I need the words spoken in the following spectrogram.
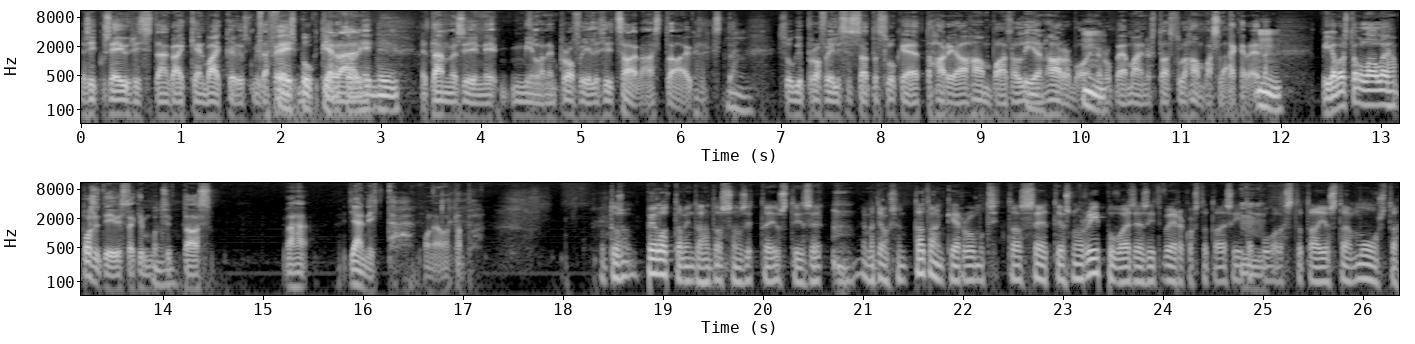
Ja sitten kun se yhdistetään kaikkeen, vaikka just mitä Facebook, Facebook kerää niin, niin. ja tämmöisiin, niin millainen profiili siitä saadaan sitä aikaiseksi. Mm. Sunkin profiilissa saattaisi lukea, että harjaa hampaansa liian harvoin mm. ja rupeaa mainostaa sulle hammaslääkäreitä, mm. mikä voisi tavallaan olla ihan positiivistakin, mutta mm. sitten taas vähän jännittävää monella tapaa. Mutta pelottavintahan tuossa on sitten justiin se, en mä tiedä onko se nyt datankeruu, mutta sitten taas se, että jos ne on riippuvaisia siitä verkosta tai siitä mm. puolesta tai jostain muusta,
